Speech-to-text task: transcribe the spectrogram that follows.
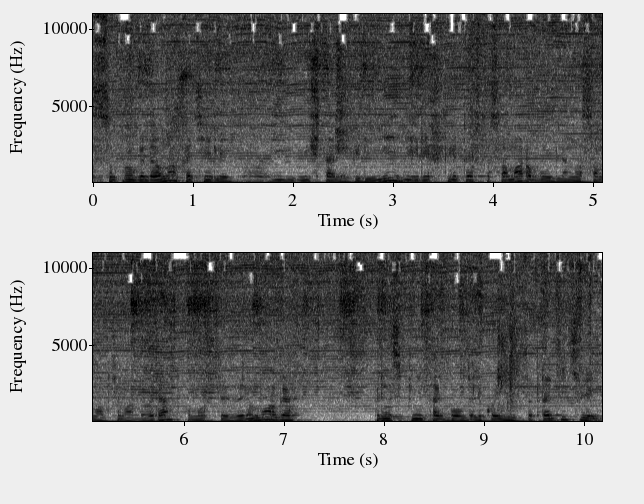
с супругой долго давно хотели и мечтали о переезде, и решили то, что Самара будет для нас самый оптимальный вариант, потому что из Оренбурга, в принципе, не так было далеко ездить от родителей.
